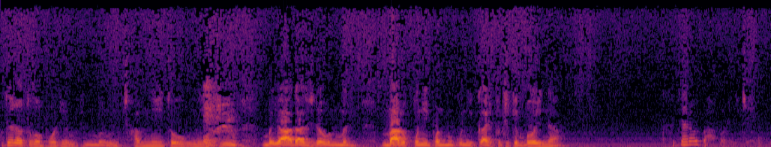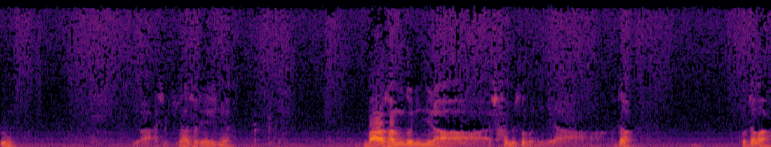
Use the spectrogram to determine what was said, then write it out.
그대로 두고 보지 무슨 뭐 참니 더움니 무슨 뭐 야단스러운 뭐 마루꾼이 본문꾼이까지 붙일 게 뭐 있나? 그대로 봐버리지. 응. 야, 십사설에 마삼근이니라 삼서근이니라. 그다 그다가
